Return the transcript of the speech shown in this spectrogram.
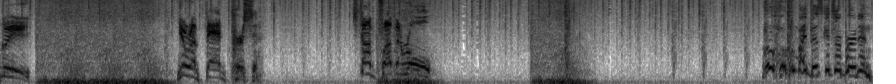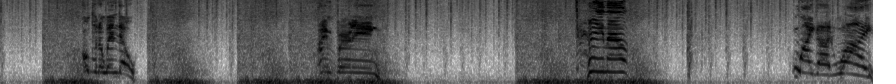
Angry! You're a bad person. Stop, drop, and roll! Oh, my biscuits are burning! Open a window! I'm burning! Time out! My god, why?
